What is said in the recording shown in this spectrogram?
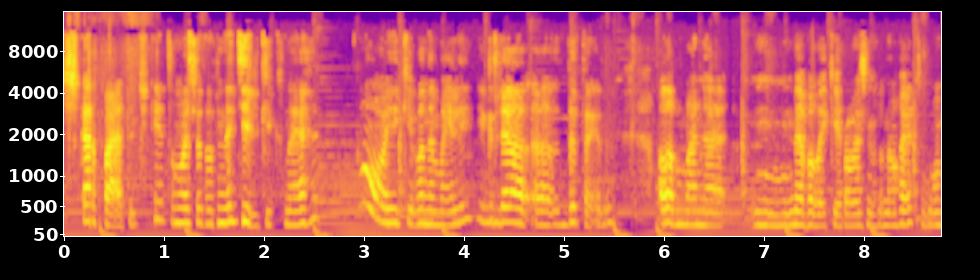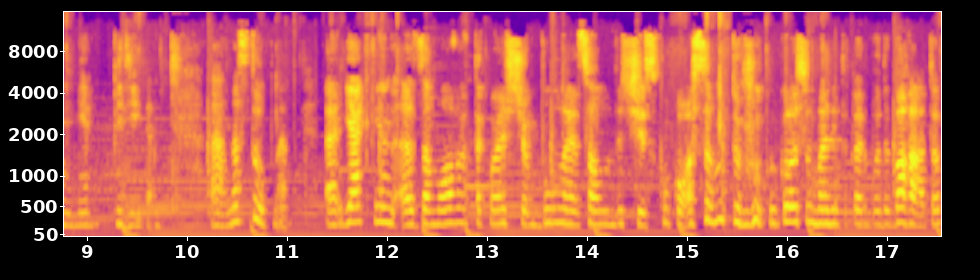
шкарпеточки, тому що тут не тільки книги, ну які вони милі, як для е, дитини. Але в мене невеликий розмір ноги, тому мені підійде. Е, наступне, Е, як він е, замовив також, щоб були солодощі з кокосом, тому кокосу в мене тепер буде багато.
